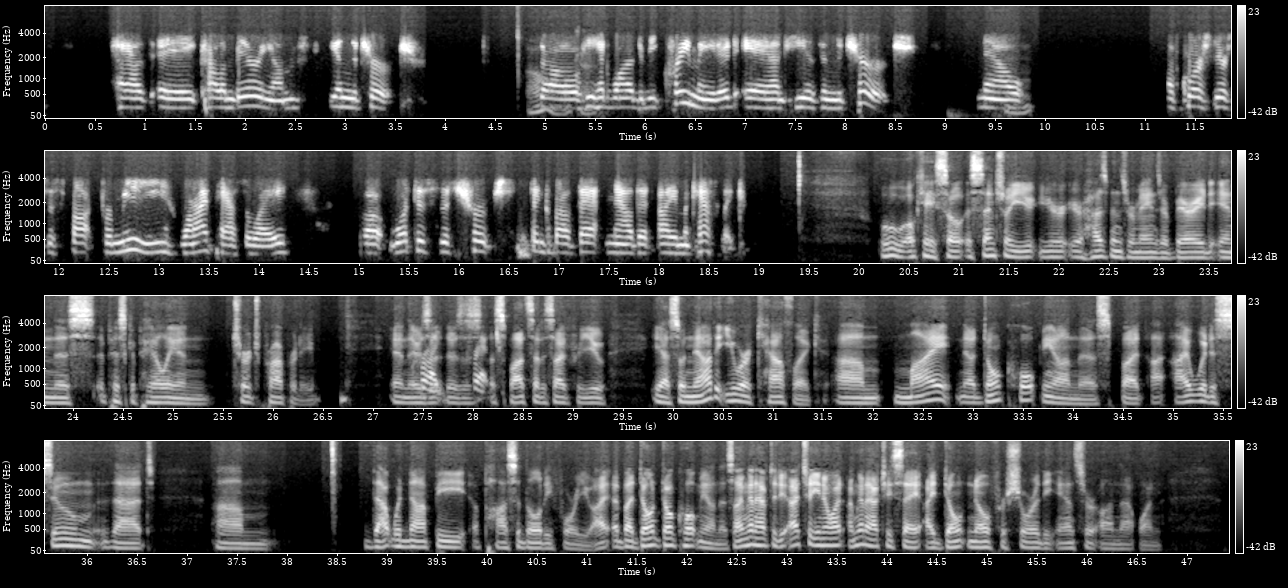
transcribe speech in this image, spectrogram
has a columbarium in the church. Oh, so okay. he had wanted to be cremated, and he is in the church. Now, Mhm. of course, there's a spot for me when I pass away. But what does the church think about that now that I am a Catholic? Ooh, okay. So essentially, your, your your husband's remains are buried in this Episcopalian church property, and there's a, there's a, a spot set aside for you. Yeah. So now that you are Catholic, um, my now don't quote me on this, but I, I would assume that um, that would not be a possibility for you. I but don't don't quote me on this. I'm going to have to do. Actually, you know what? I'm going to actually say I don't know for sure the answer on that one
